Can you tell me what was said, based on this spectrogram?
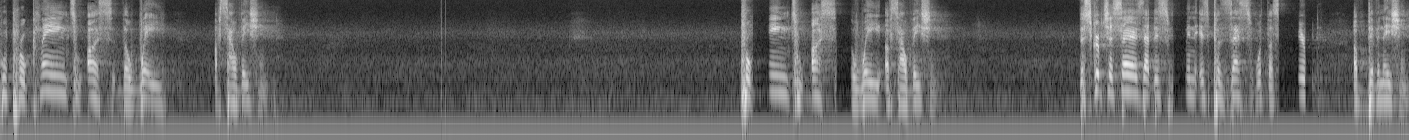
who proclaim to us the way of salvation. To us the way of salvation. The scripture says that this woman is possessed with the spirit of divination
